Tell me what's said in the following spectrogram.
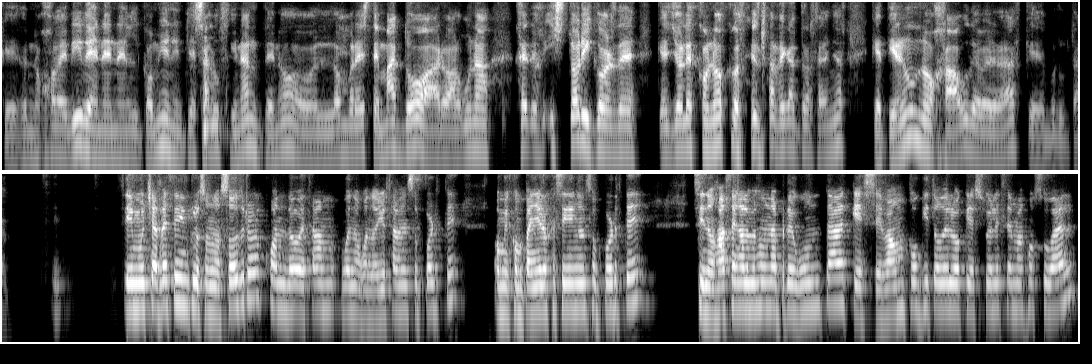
que no jode, viven en el community, es alucinante, ¿no? El hombre este, Matt Doar o alguna históricos de, que yo les conozco desde hace 14 años, que tienen un know-how de verdad que es brutal. Sí, muchas veces incluso nosotros cuando estábamos, bueno, cuando yo estaba en soporte, o mis compañeros que siguen en soporte, si nos hacen a lo mejor una pregunta que se va un poquito de lo que suele ser más usual,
